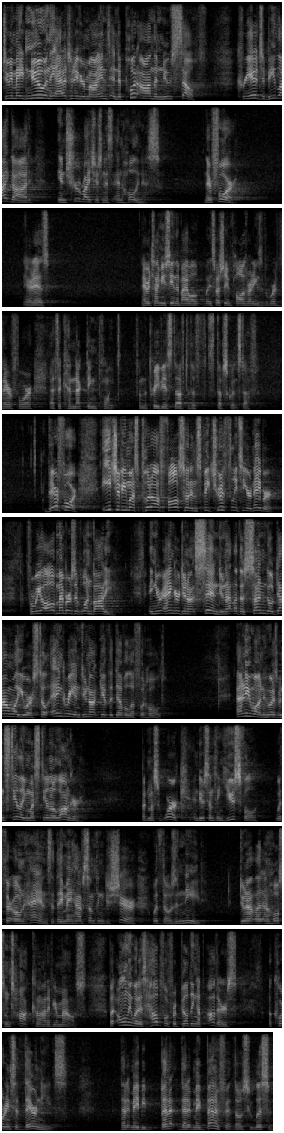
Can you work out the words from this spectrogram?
to be made new in the attitude of your minds, and to put on the new self, created to be like God in true righteousness and holiness. Therefore, there it is. Every time you see in the Bible, especially in Paul's writings, the word therefore, that's a connecting point from the previous stuff to the subsequent stuff. Therefore, each of you must put off falsehood and speak truthfully to your neighbor, for we are all members of one body. In your anger, do not sin. Do not let the sun go down while you are still angry, and do not give the devil a foothold. Anyone who has been stealing must steal no longer, but must work and do something useful with their own hands, that they may have something to share with those in need. Do not let unwholesome talk come out of your mouths, but only what is helpful for building up others according to their needs, that it may, be bene- that it may benefit those who listen.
